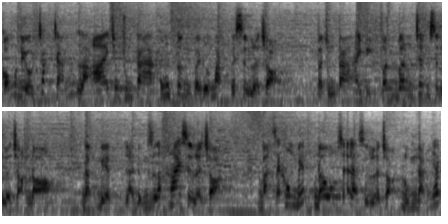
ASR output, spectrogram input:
Có một điều chắc chắn là ai trong chúng ta cũng từng phải đối mặt với sự lựa chọn và chúng ta hay bị phân vân trước sự lựa chọn đó đặc biệt là đứng giữa hai sự lựa chọn. Bạn sẽ không biết đâu sẽ là sự lựa chọn đúng đắn nhất.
